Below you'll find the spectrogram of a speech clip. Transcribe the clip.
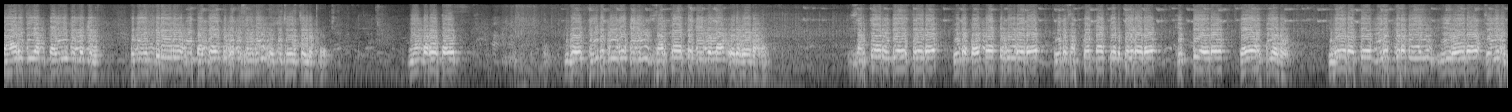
ടാർ ചെയ്യാൻ കഴിയുന്നില്ലെങ്കിൽ പിന്നെ എന്തിനാണ് ഈ പഞ്ചായത്ത് ഭരണസമിതി എന്ന് ചോദിച്ചവരുണ്ട്? ഞാൻ പറയട്ടെ ഇത് പി ഡബ്ല്യുടെ കീഴിൽ സർക്കാരിന്റെ കീഴിലുള്ള ഒരു റോഡാണ്. സർക്കാർ ഉദ്യോഗസ്ഥരോട് ഇവിടെ കോൺട്രാക്ടർമാരോട് ഇവിടെ സബ് കോൺട്രാക്ട് എടുത്തവരോട് കിഫ്ബിയോട് കെ ആർ പിയോട് ഇവരോടൊക്കെ നിരന്തരമായി ഈ റോഡ് ചെയ്യണം.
